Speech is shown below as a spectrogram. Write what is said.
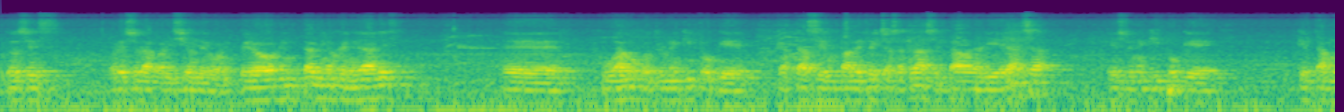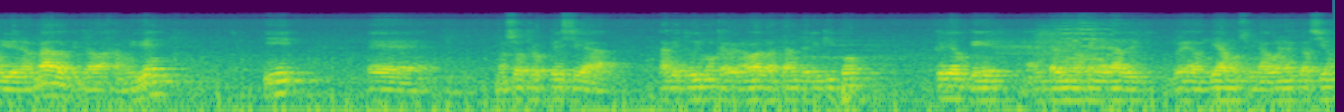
Entonces, por eso la aparición de Bones. Pero en términos generales, eh, jugamos contra un equipo que, hasta hace un par de fechas atrás estaba en la lideranza, es un equipo que, está muy bien armado, que trabaja muy bien y eh, nosotros pese a, a que tuvimos que renovar bastante el equipo, creo que en términos generales redondeamos una buena actuación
